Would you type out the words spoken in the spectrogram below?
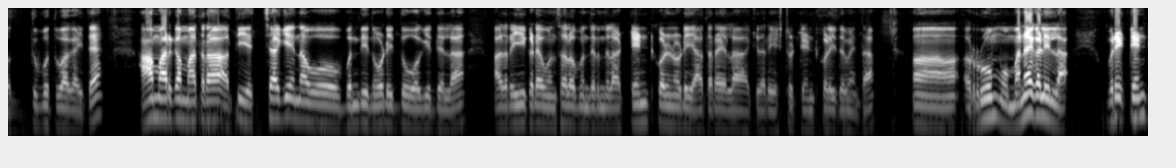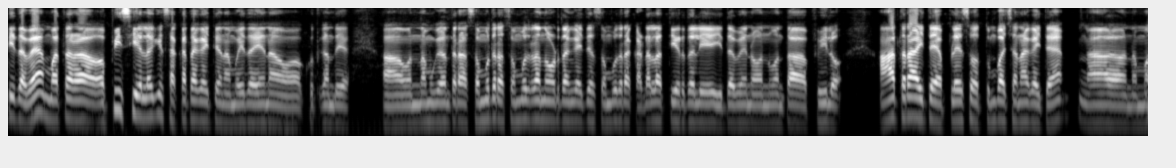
ಅದ್ಭುತವಾಗೈತೆ. ಆ ಮಾರ್ಗ ಮಾತ್ರ ಅತಿ ಹೆಚ್ಚಾಗಿ ನಾವು ಬಂದು ನೋಡಿದ್ದು ಹೋಗಿದ್ದಿಲ್ಲ. ಆದರೆ ಈ ಕಡೆ ಒಂದ್ಸಲ ಬಂದಿರೋದಿಲ್ಲ ಟೆಂಟ್ಗಳು ನೋಡಿ ಯಾವ ಥರ ಎಲ್ಲ ಹಾಕಿದ್ದಾರೆ, ಎಷ್ಟು ಟೆಂಟ್ಗಳಿದ್ದಾವೆ ಅಂತ. ರೂಮ್ ಮನೆಗಳಿಲ್ಲ. ಬರೀ ಟೆಂಟ್ ಇದ್ದಾವೆ ಮತ್ತು ಅಫೀಸಿಯಲಾಗಿ ಸಖತ್ತಾಗೈತೆ ನಮ್ಮ ಇದು ಏನೋ ಕುತ್ಕೊಂಡು ಒಂದು ನಮಗೆ ಒಂಥರ ಸಮುದ್ರ ಸಮುದ್ರ ನೋಡ್ದಂಗೆ ಐತೆ, ಸಮುದ್ರ ಕಡಲ ತೀರದಲ್ಲಿ ಇದ್ದಾವೇನೋ ಅನ್ನುವಂಥ ಫೀಲು ಆ ಥರ ಐತೆ ಪ್ಲೇಸು ತುಂಬ ಚೆನ್ನಾಗೈತೆ. ನಮ್ಮ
